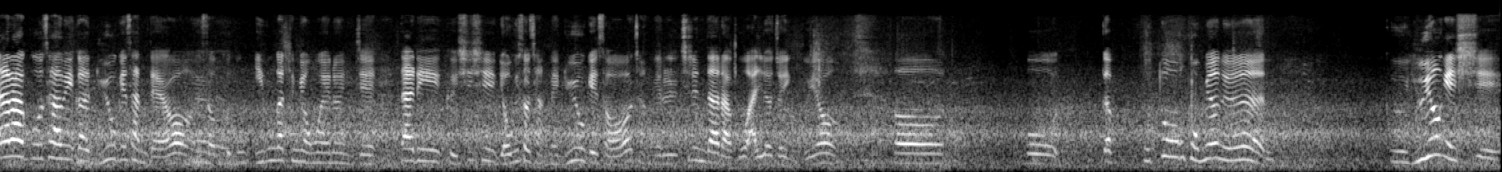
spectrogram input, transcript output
딸하고 사위가 뉴욕에 산대요. 그래서 네. 그분, 이분 같은 경우에는 이제 딸이 그 시시, 여기서 장례, 뉴욕에서 장례를 치른다라고 알려져 있고요. 어, 뭐, 그러니까 보통 보면은 그 유영애 씨,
